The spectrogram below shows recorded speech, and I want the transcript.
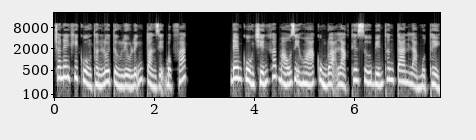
Cho nên khi cuồng thần lôi tường liều lĩnh toàn diện bộc phát, đem cuồng chiến khát máu dị hóa cùng đọa lạc thiên sứ biến thân tan làm một thể.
